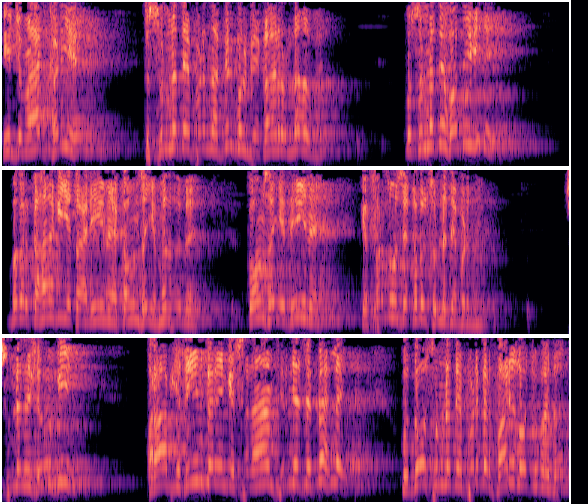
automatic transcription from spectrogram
کہ جماعت کھڑی ہے، تو سنتیں پڑھنا بالکل بیکار اور لغو ہے۔ وہ سنتیں ہوتی ہی نہیں۔ مگر کہاں کی یہ تعلیم ہے؟ کون سا یہ مذہب ہے؟ کون سا یہ دین ہے؟ کہ فرضوں سے قبل سنتیں پڑھنی۔ سنتیں شروع کی اور آپ یقین کریں کہ سلام پھرنے سے پہلے وہ دو سنتیں پڑھ کر فارغ ہو چکا تھا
